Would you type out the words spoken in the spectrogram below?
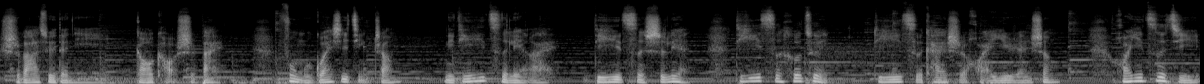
十八岁的你，高考失败。父母关系紧张，你第一次恋爱，第一次失恋，第一次喝醉，第一次开始怀疑人生，怀疑自己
